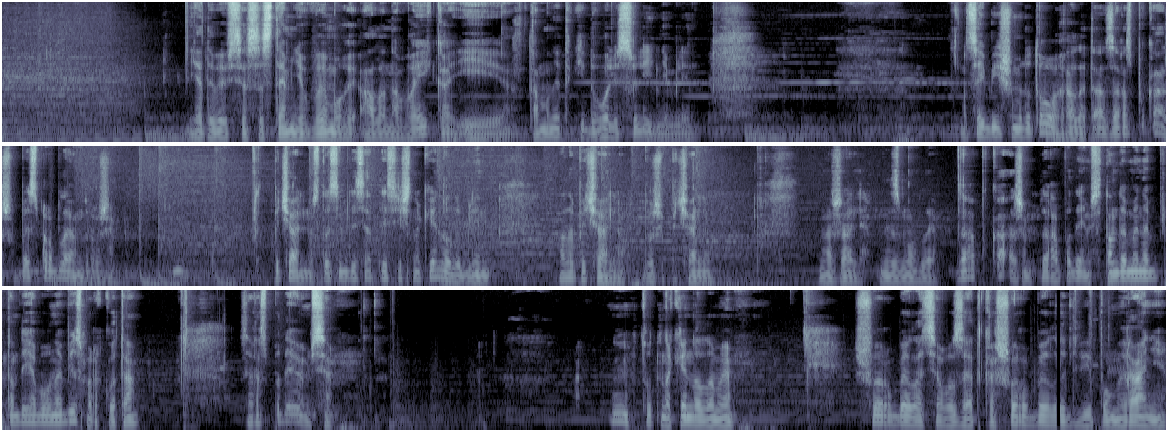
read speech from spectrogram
я дивився системні вимоги Алана Вейка, і там вони такі доволі солідні, блін. Оцей більше ми до того грали, та зараз покажу, без проблем, друже. Печально, 170 тисяч накинули, блін. Але печально, дуже печально. На жаль, не змогли. Зараз покажемо, зараз подивимося. Там, де, ми там, де я був на бісмарку, та? Зараз подивимося. Тут накинули ми. Що робила ця возетка? Що робили дві помирані?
